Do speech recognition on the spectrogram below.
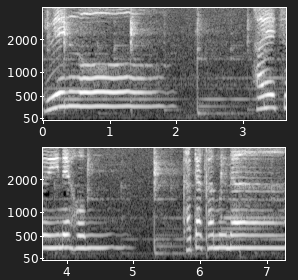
ゆえぬおはえついねほんかたかむな。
